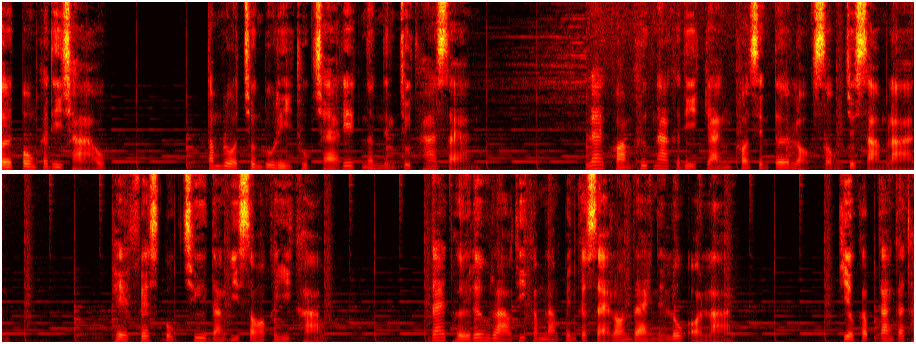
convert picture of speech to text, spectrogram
เปิดโปงคดีเฉาตำรวจชนบุรีถูกแชร์เรียกเงิน 1.5 แสน และความคืบหน้าคดีแก๊งคอนเซนเตอร์หลอก 2.3 ล้าน เพจ Facebook ชื่อดังอีซอขยี้ข่าว ได้เผยเรื่องราวที่กำลังเป็นกระแสร้อนแรงในโลกออนไลน์ เกี่ยวกับการกระท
